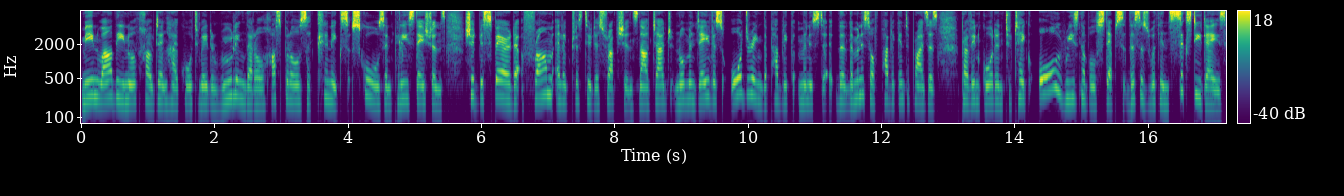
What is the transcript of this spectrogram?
Meanwhile, the North Gauteng High Court made a ruling that all hospitals, clinics, schools, and police stations should be spared from electricity disruptions. Now, Judge Norman Davis ordering the public minister, the, the Minister of Public Enterprises, Pravin Gordhan, to take all reasonable steps. This is within 60 days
